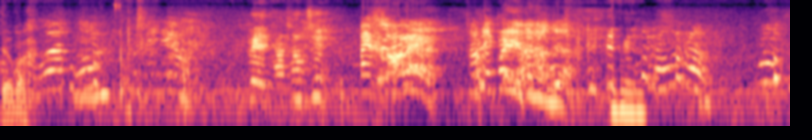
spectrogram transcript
เถอะปะ ไปเขาเลยเขาเลย 背他上去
